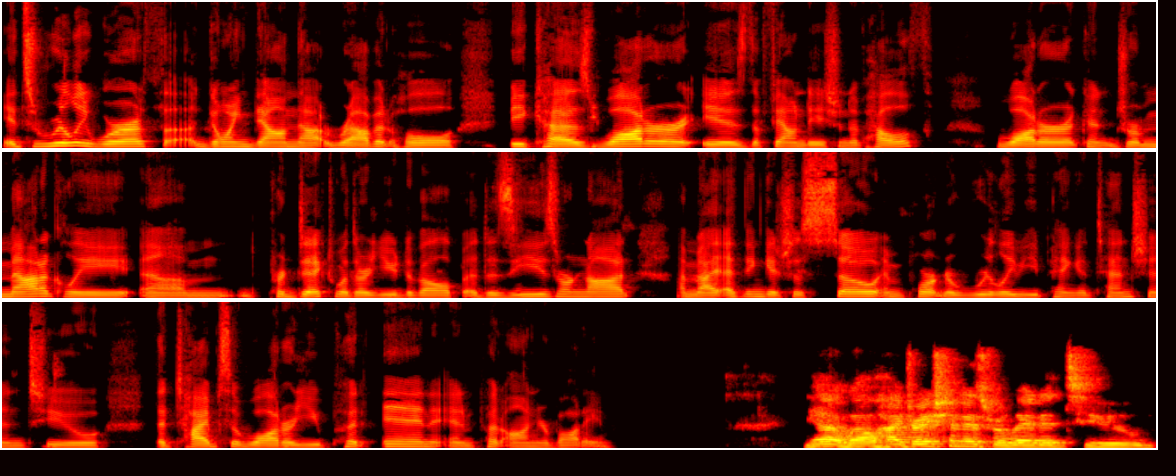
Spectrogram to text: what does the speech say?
it's really worth uh, going down that rabbit hole because water is the foundation of health. Water can dramatically um, predict whether you develop a disease or not. I mean, I, I think it's just so important to really be paying attention to the types of water you put in and put on your body. Yeah, well, hydration is related to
